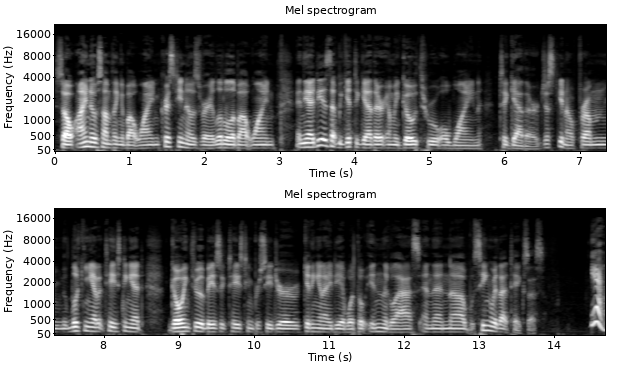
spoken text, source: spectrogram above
So I know something about wine. Christi knows very little about wine, and the idea is that we get together and we go through a wine together. Just you know, from looking at it, tasting it, going through the basic tasting procedure, getting an idea of what's in the glass, and then uh, seeing where that takes us. Yeah.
